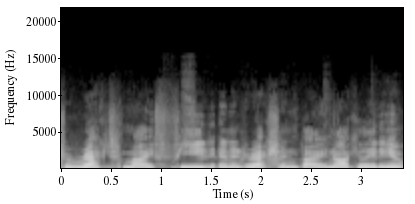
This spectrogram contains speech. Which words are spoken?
direct my feed in a direction by inoculating it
